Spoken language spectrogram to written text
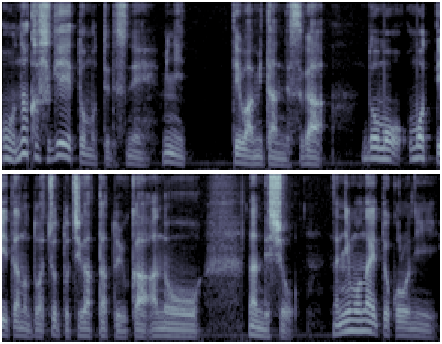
お、なんかすげえと思ってですね、見に行ってはみたんですが、どうも思っていたのとはちょっと違ったというか、あの、なんでしょう。何もないところに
